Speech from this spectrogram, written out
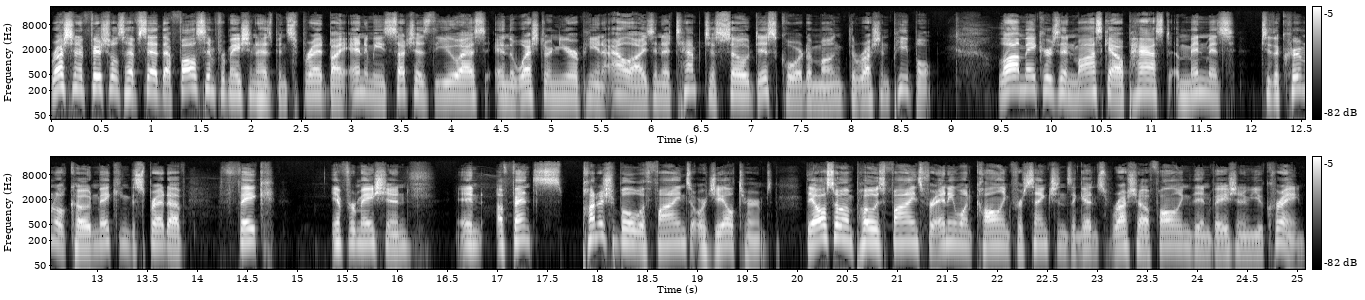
Russian officials have said that false information has been spread by enemies such as the US and the Western European allies in an attempt to sow discord among the Russian people. Lawmakers in Moscow passed amendments to the criminal code making the spread of fake information an offense punishable with fines or jail terms. They also imposed fines for anyone calling for sanctions against Russia following the invasion of Ukraine.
